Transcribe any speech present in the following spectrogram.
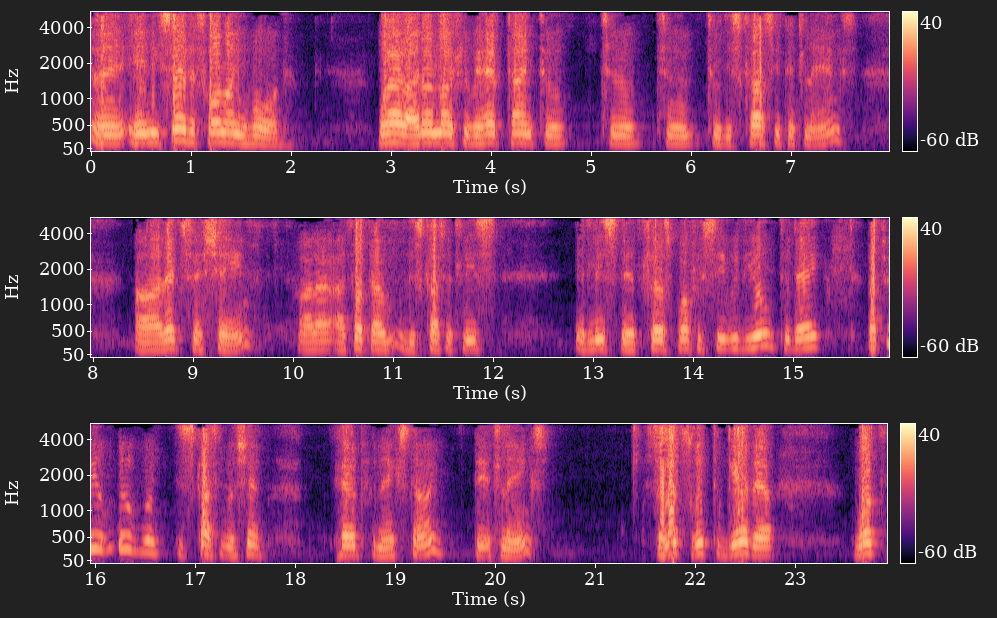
uh, and he said the following word. Well, I don't know if we have time to to to to discuss it at length. Uh, that's a shame. Well, I, I, thought I would discuss at least at least the first prophecy with you today, but we'll, we'll, we'll discuss it with Hashem help next time at length. So let's read together what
